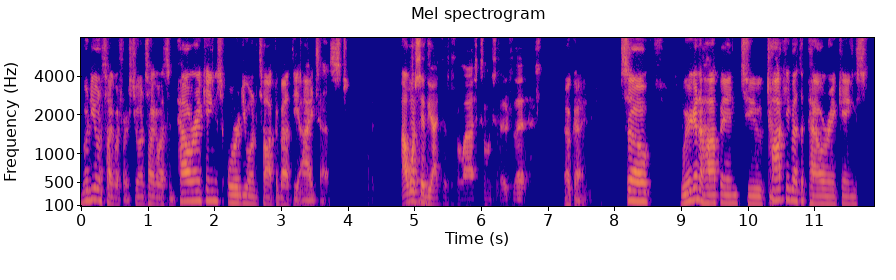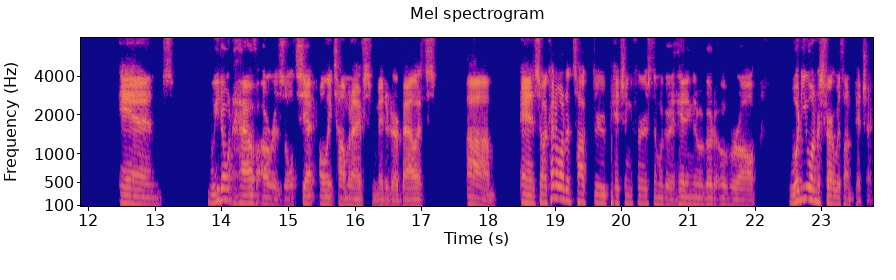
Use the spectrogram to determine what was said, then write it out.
What do you want to talk about first? Do you want to talk about some power rankings, or do you want to talk about the eye test? I want to say the eye test for last because I'm excited for that. Okay. So we're gonna hop into talking about the power rankings, and we don't have our results yet. Only Tom and I have submitted our ballots. Um, and so I kind of want to talk through pitching first, then we'll go to hitting, then we'll go to overall. What do you want to start with on pitching?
